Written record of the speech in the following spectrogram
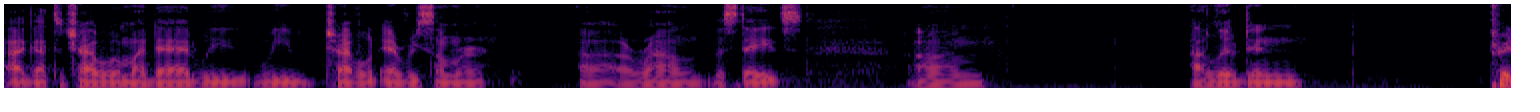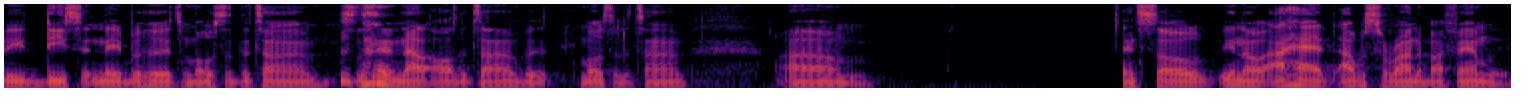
I I got to travel with my dad. We we traveled every summer uh, around the states. Um, I lived in pretty decent neighborhoods most of the time, not all the time, but most of the time. Um, and so you know, I had I was surrounded by family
